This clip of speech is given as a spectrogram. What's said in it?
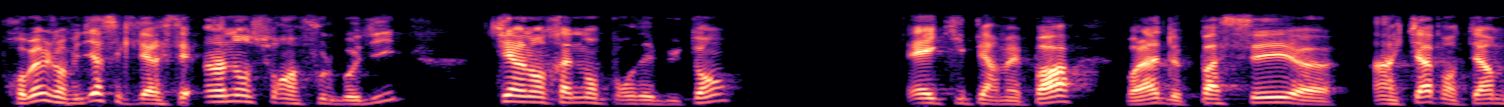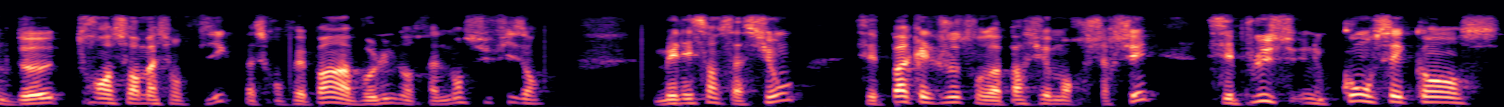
problème, j'ai envie de dire, c'est qu'il est resté un an sur un full body, qui est un entraînement pour débutants et qui permet pas, voilà, de passer euh, un cap en termes de transformation physique parce qu'on fait pas un volume d'entraînement suffisant. Mais les sensations, c'est pas quelque chose qu'on doit particulièrement rechercher, c'est plus une conséquence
